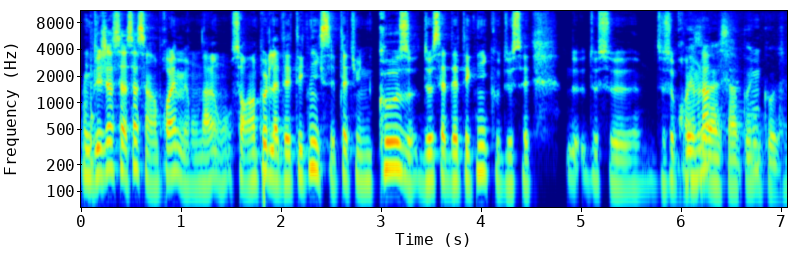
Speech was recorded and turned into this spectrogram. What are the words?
Donc déjà, ça, ça c'est un problème, mais on, a, on sort un peu de la dette technique. C'est peut-être une cause de cette dette technique ou de, ces, de, ce, de ce problème-là. c'est un peu une cause.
